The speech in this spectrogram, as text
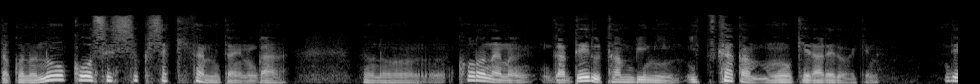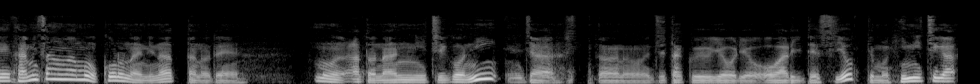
だこの濃厚接触者期間みたいのが、その、コロナのが出るたんびに5日間設けられるわけね。で、神さんはもうコロナになったので、もうあと何日後に、じゃあ、あの、自宅療養終わりですよってもう日にちが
